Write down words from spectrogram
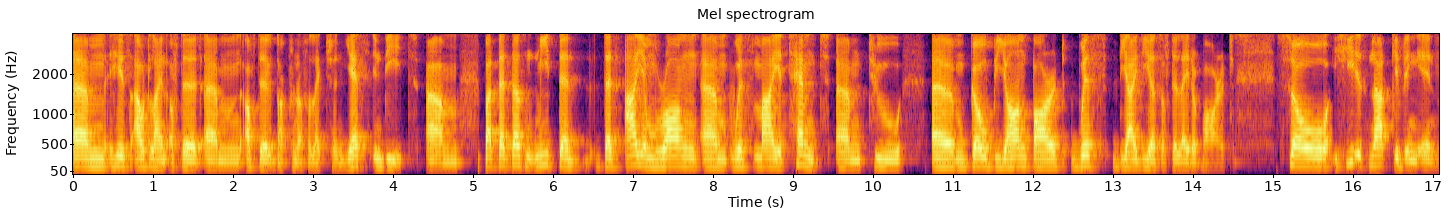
um, his outline of the um, of the doctrine of election. Yes, indeed, um, but that doesn't mean that that I am wrong um, with my attempt um, to um, go beyond Barth with the ideas of the later Barth. So he is not giving in,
